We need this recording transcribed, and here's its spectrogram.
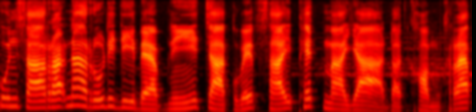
คุณสาระน่ารู้ดีๆ แบบนี้จากเว็บไซต์เพชรมายา .com ครับ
